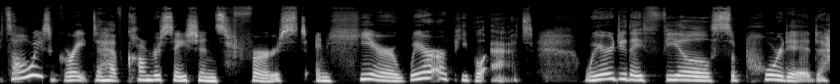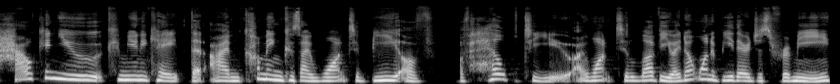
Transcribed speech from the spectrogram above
it's always great to have conversations first and hear where are people at? Where do they feel supported? How can you communicate that I'm coming because I want to be of of help to you. I want to love you. I don't want to be there just for me.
